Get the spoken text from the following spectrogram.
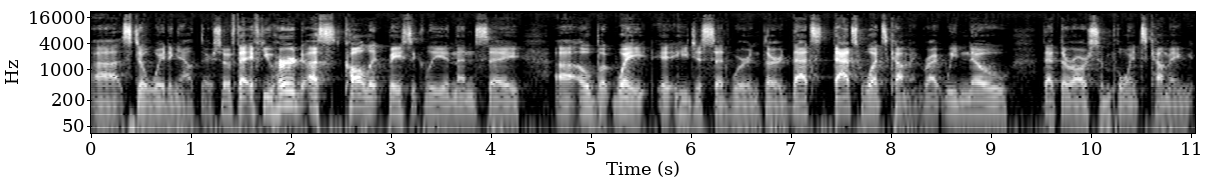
uh, still waiting out there. So if that if you heard us call it basically and then say, uh, oh, but wait, it, he just said we're in third. That's that's what's coming, right? We know that there are some points coming,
